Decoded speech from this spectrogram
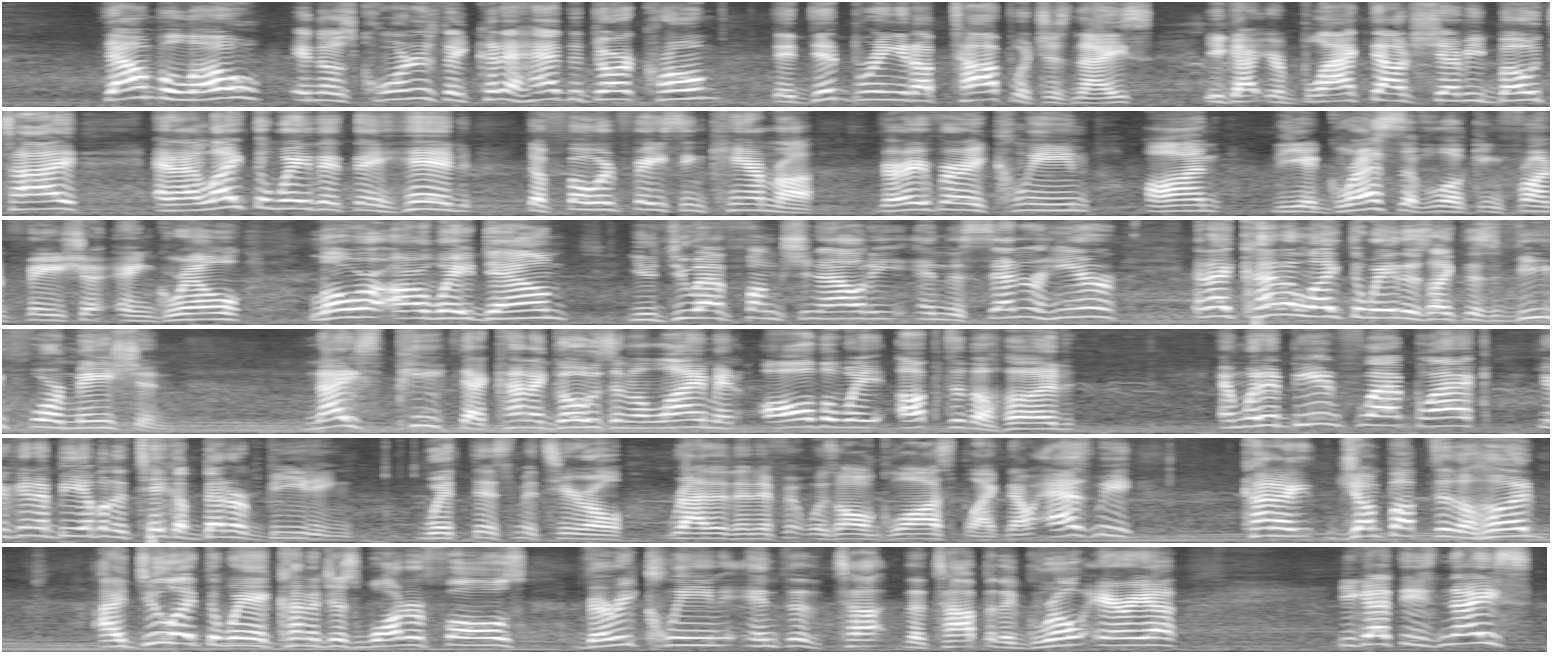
down below in those corners, they could have had the dark chrome. They did bring it up top, which is nice. You got your blacked out Chevy bow tie. And I like the way that they hid the forward facing camera. Very, very clean on the aggressive looking front fascia and grille. Lower our way down, you do have functionality in the center here. And I kind of like the way there's like this V formation. Nice peak that kind of goes in alignment all the way up to the hood. And with it being flat black, you're gonna be able to take a better beating with this material rather than if it was all gloss black. Now, as we kind of jump up to the hood, I do like the way it kind of just waterfalls very clean into the top, the top of the grill area. You got these nice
